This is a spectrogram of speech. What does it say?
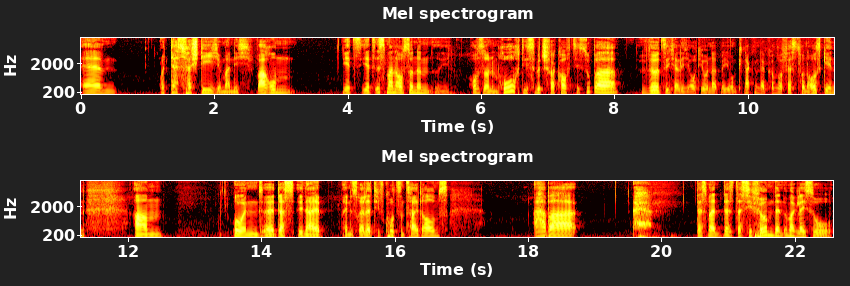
ähm, und das verstehe ich immer nicht. Warum jetzt, jetzt ist man auf so einem, auf so einem Hoch, die Switch verkauft sich super, wird sicherlich auch die 100 Millionen knacken, da können wir fest von ausgehen. Ähm, und äh, das innerhalb eines relativ kurzen Zeitraums. Aber dass man, dass, dass die Firmen dann immer gleich so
